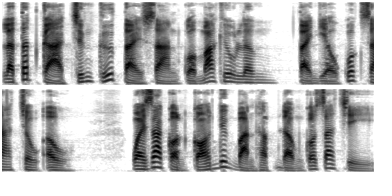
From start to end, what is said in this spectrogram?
Là tất cả chứng cứ tài sản của Mark Hiếu Lâm Tại nhiều quốc gia châu Âu. Ngoài ra còn có những bản hợp đồng có giá trị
